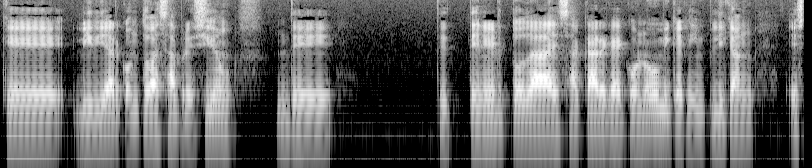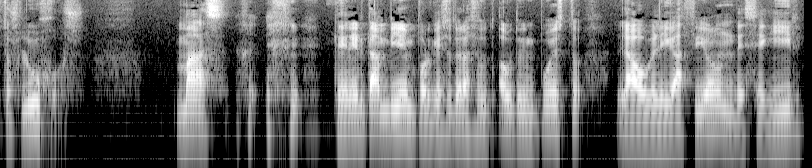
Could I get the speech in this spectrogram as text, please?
que lidiar con toda esa presión de, tener toda esa carga económica que implican estos lujos, más tener también, porque eso te lo has autoimpuesto, la obligación de seguir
